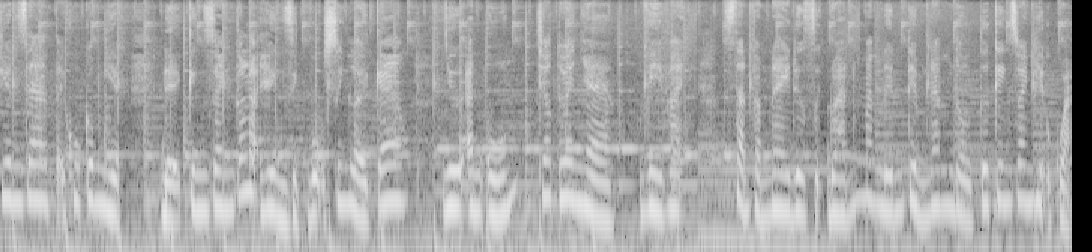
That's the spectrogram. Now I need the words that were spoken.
chuyên gia tại khu công nghiệp để kinh doanh các loại hình dịch vụ sinh lời cao như ăn uống, cho thuê nhà. Vì vậy, sản phẩm này được dự đoán mang đến tiềm năng đầu tư kinh doanh hiệu quả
